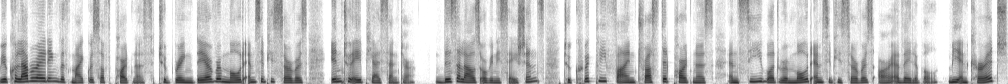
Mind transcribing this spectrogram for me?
We are collaborating with Microsoft partners to bring their remote MCP servers into API Center. This allows organizations to quickly find trusted partners and see what remote MCP servers are available. We encourage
